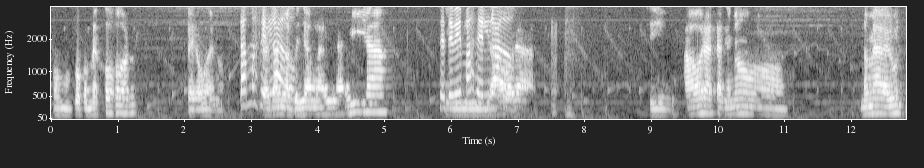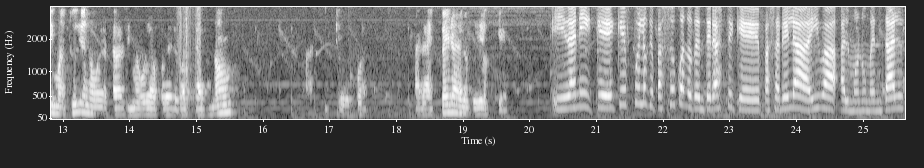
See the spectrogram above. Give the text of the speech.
o un poco mejor, pero bueno, ¿Estás más tratando de delgado? pelearla día a día. Se te ve más delgado. Ahora, sí, ahora hasta que no no me haga el último estudio no voy a saber si me voy a poder operar o no. Así que bueno, a la espera de lo que Dios quiera. Y Dani, ¿qué, ¿qué fue lo que pasó cuando te enteraste que Pasarela iba al Monumental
